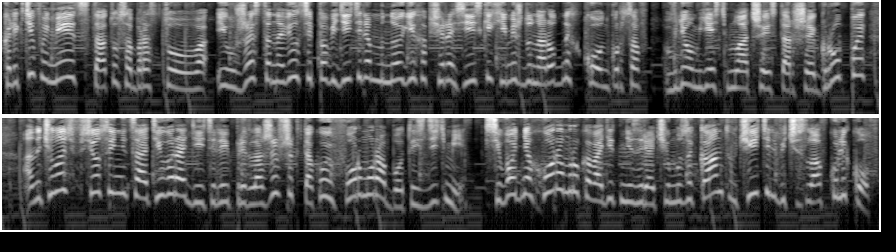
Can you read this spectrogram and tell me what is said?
Коллектив имеет статус образцового и уже становился победителем многих общероссийских и международных конкурсов. В нем есть младшие и старшие группы, а началось все с инициативы родителей, предложивших такую форму работы с детьми. Сегодня хором руководит незрячий музыкант, учитель Вячеслав Куликов.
